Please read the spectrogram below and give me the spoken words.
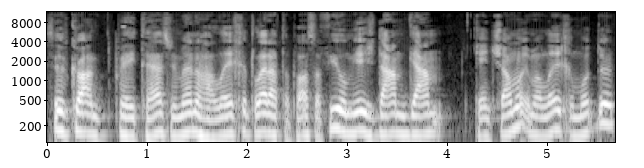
Sivka on pay test, let out the pus, a few yesh dam gam, kein shama, im mutter,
